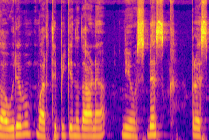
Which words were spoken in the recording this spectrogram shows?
ഗൗരവം വർദ്ധിപ്പിക്കുന്നതാണ് news desk press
